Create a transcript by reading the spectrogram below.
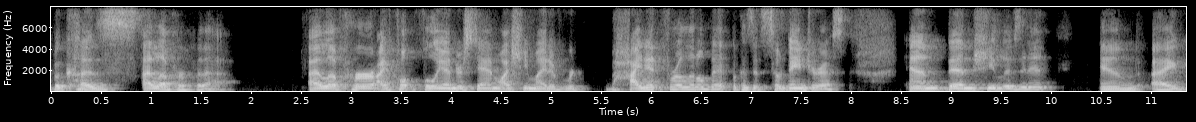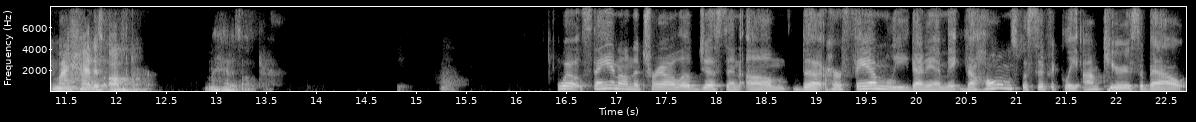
because I love her for that. I love her. I fully understand why she might have re- hide it for a little bit because it's so dangerous, and then she lives in it. And I, my hat is off to her. My hat is off to her. Well, staying on the trail of Justin, um, the her family dynamic, the home specifically, I'm curious about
